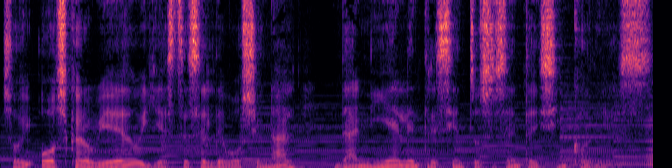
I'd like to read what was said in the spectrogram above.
Soy Óscar Oviedo y este es el devocional Daniel en 365 días.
